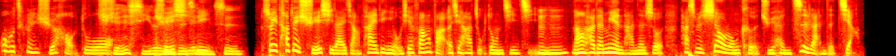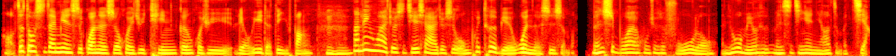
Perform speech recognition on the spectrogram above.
哦，这个人学好多、学习的学习力是，所以他对学习来讲，他一定有一些方法，而且他主动积极。嗯然后他在面谈的时候，他是不是笑容可掬，很自然的讲？好、这都是在面试官的时候会去听跟会去留意的地方。哼，嗯哼，那另外就是接下来就是我们会特别问的是什么？门市不外乎就是服务喽。如果没有门市经验，你要怎么讲？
